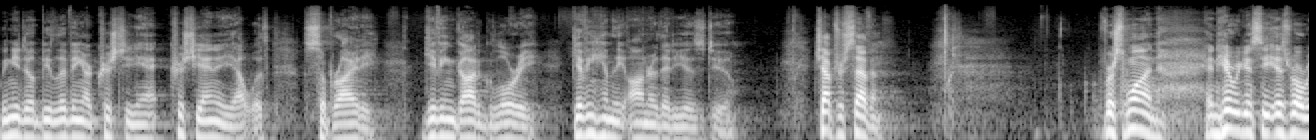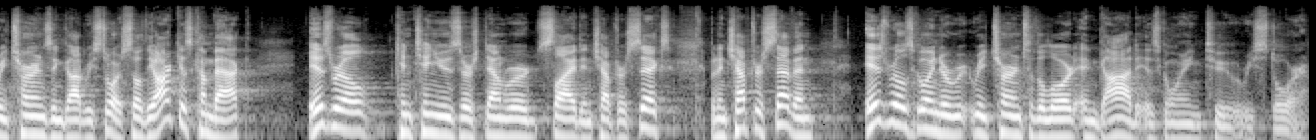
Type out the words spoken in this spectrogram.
we need to be living our Christianity out with sobriety, giving God glory, giving Him the honor that He is due. Chapter 7, verse 1 and here we're going to see Israel returns and God restores. So the ark has come back. Israel continues their downward slide in chapter 6. But in chapter 7, Israel is going to re- return to the Lord and God is going to restore.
